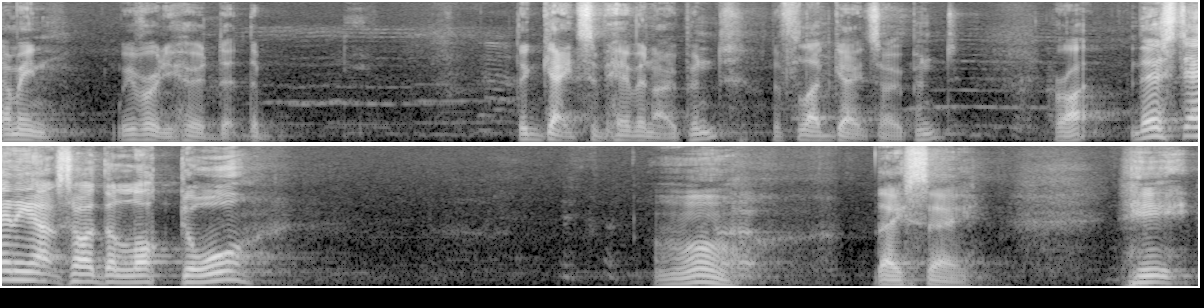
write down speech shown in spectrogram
I mean, we've already heard that the, the gates of heaven opened, the floodgates opened, right? They're standing outside the locked door. Oh, they say, he,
